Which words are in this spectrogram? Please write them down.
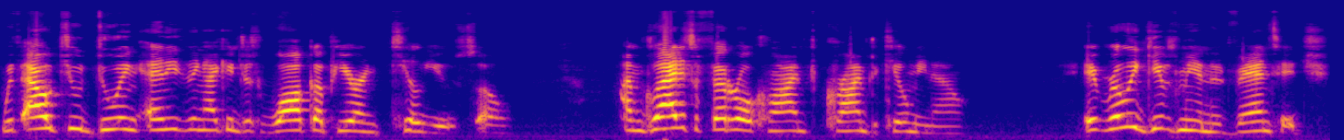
Without you doing anything, I can just walk up here and kill you. So, I'm glad it's a federal crime crime to kill me now. It really gives me an advantage.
